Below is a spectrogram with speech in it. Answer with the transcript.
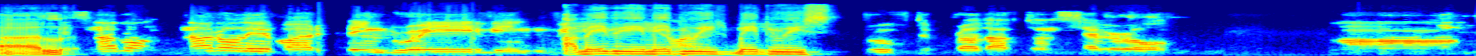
Uh, it's not not only about engraving. Uh, maybe maybe we maybe we improve the product on several. Uh,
